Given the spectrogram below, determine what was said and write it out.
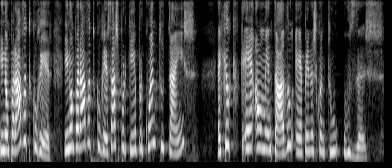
e não parava de correr e não parava de correr. Sabes porquê? Porque quando tu tens, aquilo que é aumentado é apenas quando tu usas.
